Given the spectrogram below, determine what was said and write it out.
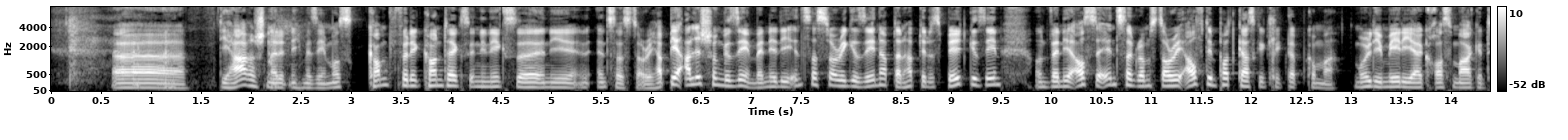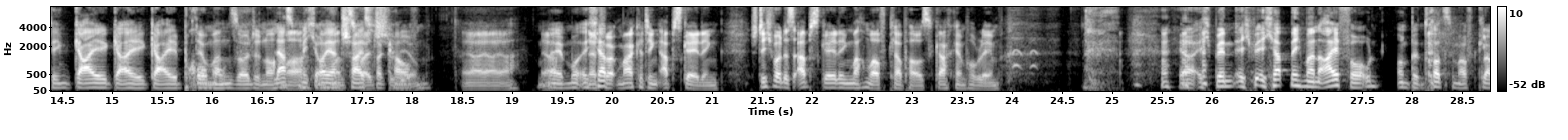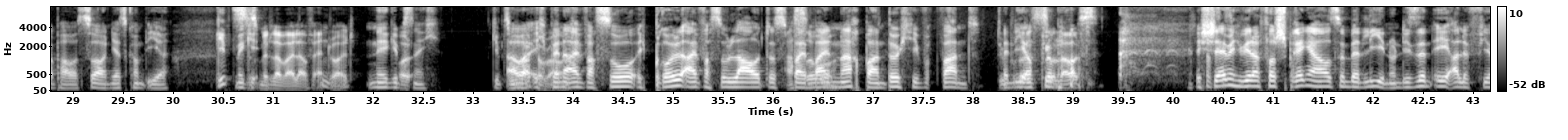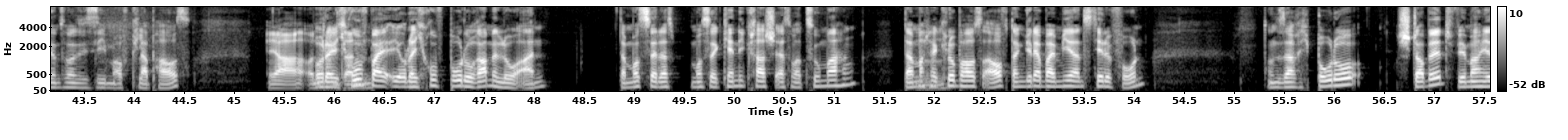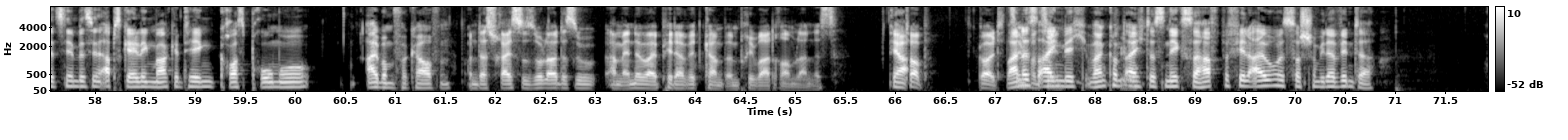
äh, die Haare schneidet, nicht mehr sehen muss, kommt für den Kontext in die nächste, in die Insta-Story. Habt ihr alles schon gesehen? Wenn ihr die Insta-Story gesehen habt, dann habt ihr das Bild gesehen. Und wenn ihr aus der Instagram-Story auf den Podcast geklickt habt, guck mal, Multimedia, Cross-Marketing, geil, geil, geil, Promo. Der Mann sollte noch Lasst mal, mich euren Scheiß verkaufen. Ja, ja, ja. ja. Ich Network hab- Marketing Upscaling. Stichwort ist Upscaling, machen wir auf Clubhouse. Gar kein Problem. Ja, ich bin, ich, ich habe nicht mal ein iPhone und bin trotzdem auf Clubhouse. So, und jetzt kommt ihr. Gibt es Mickey- das mittlerweile auf Android? Nee, gibt's Oh, nicht. Gibt's Aber ich bin einfach so, ich brüll einfach so laut, dass Ach bei so. meinen Nachbarn durch die Wand, Du wenn die auf brüllst so Clubhouse. ich stelle mich wieder vor Sprengerhaus in Berlin und die sind eh alle 24/7 auf Clubhouse. Ja, und Oder ich dann- ruf bei oder ich ruf Bodo Ramelow an. Dann muss er das muss er Candy Crush erstmal zumachen. Dann macht er Mhm. Clubhouse auf, dann geht er bei mir ans Telefon und sage ich Bodo, stopp it, wir machen jetzt hier ein bisschen Upscaling Marketing, Cross Promo, Album verkaufen. Und das schreist du so laut, dass du am Ende bei Peter Wittkamp im Privatraum landest. Ja. Top. Gold. Wann 10 ist von 10. eigentlich, wann kommt eigentlich das nächste Haftbefehl-Album? Ist doch schon wieder Winter.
